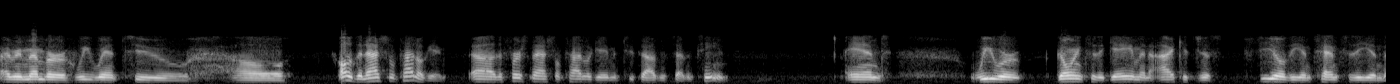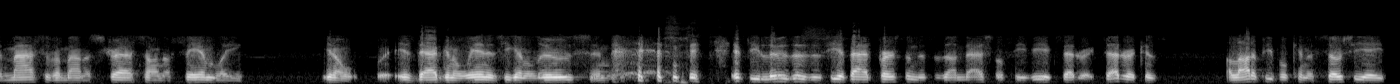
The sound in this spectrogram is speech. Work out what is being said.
I remember we went to oh oh the national title game, uh, the first national title game in 2017, and we were going to the game, and I could just feel the intensity and the massive amount of stress on a family. You know, is dad going to win? Is he going to lose? And if he loses, is he a bad person? This is on national TV, et cetera, et cetera. Because a lot of people can associate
